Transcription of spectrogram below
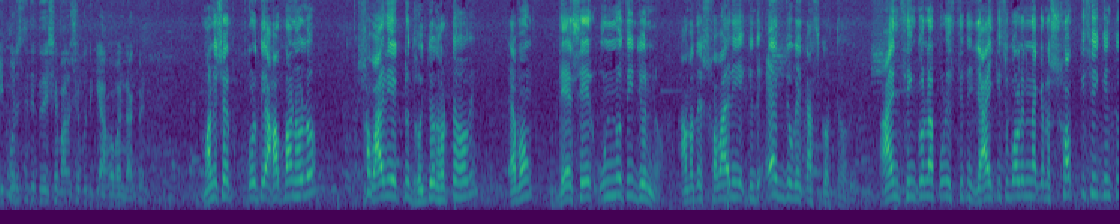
এই পরিস্থিতিতে দেশের মানুষের প্রতি কি আহ্বান রাখবেন? মানুষের প্রতি আহ্বান হলো সবারই একটু ধৈর্য ধরতে হবে এবং দেশের উন্নতির জন্য আমাদের সবারই কিন্তু একযোগে কাজ করতে হবে। আইন শৃঙ্খলা পরিস্থিতি যাই কিছু বলেন না কেন সব কিছুই কিন্তু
